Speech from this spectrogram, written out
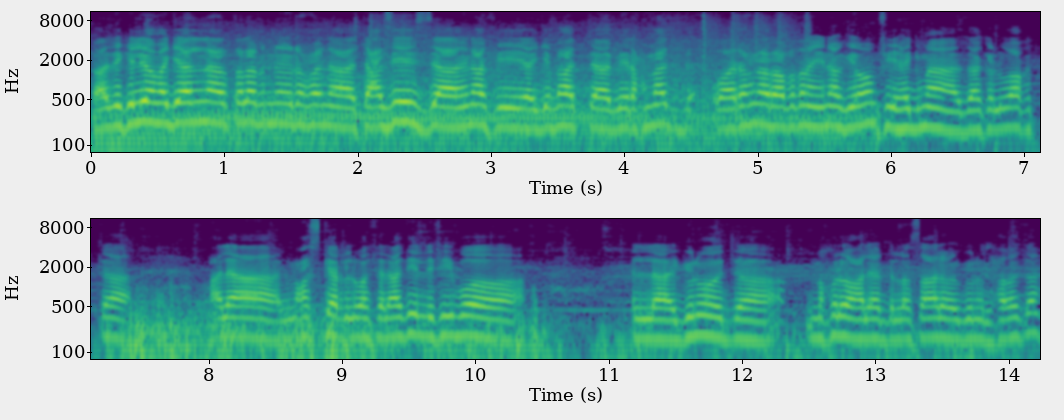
فهذيك اليوم اجالنا طلب إنه يروح لنا تعزيز هناك في جبهة بير أحمد. ورحنا رابطنا هناك يوم في هجمة ذاك الوقت على المعسكر هو 30 اللي فيه بو الجنود المخلوع علي عبد الله صالح والجنود الحوثة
